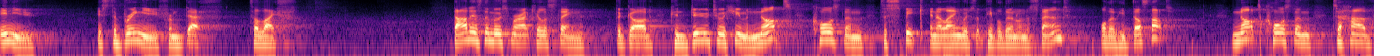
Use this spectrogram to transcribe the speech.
in you is to bring you from death to life. That is the most miraculous thing that God can do to a human, not cause them to speak in a language that people don't understand, although He does that, not cause them to have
